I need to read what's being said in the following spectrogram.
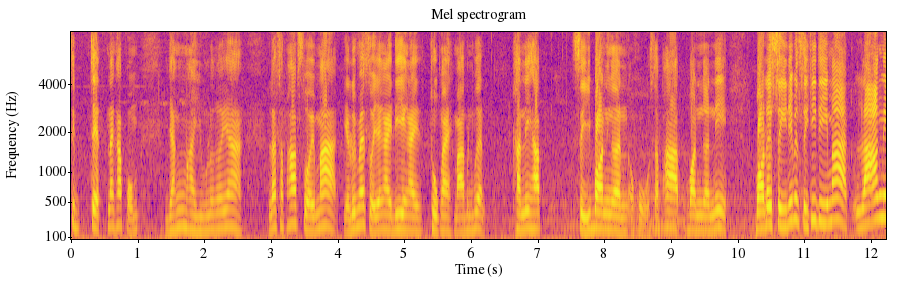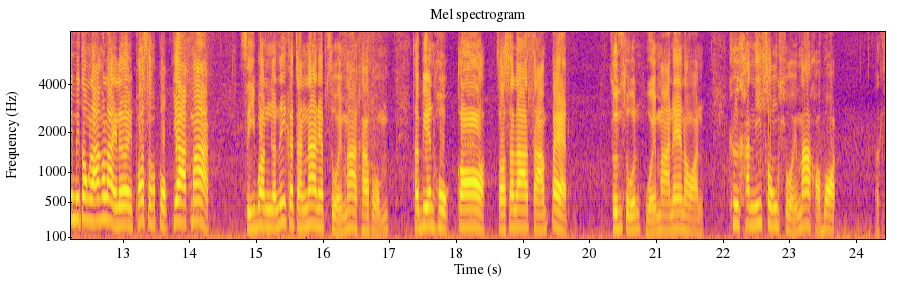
2017 นะครับผมยังใหม่อยู่เลยอะและสภาพสวยมาก อยากรู้ไหมสวยยังไงดียังไง ถูกไงมาเพื่อนๆคันนี้ครับ สีบอลเงิน โอ้โห สภาพบอลเงินนี่ บอกเลยสีนี่เป็นสีที่ดีมาก ล้างนี่ไม่ต้องล้างเท่าไหร่เลย เพราะสกปรกยากมาก สีบอลเงินนี่กระจังหน้าเนี่ยสวยมากครับผม ทะเบียน 6 กสสลา38 00 หวยมาแน่นอน คือคันนี้ทรงสวยมากขอบอก โอเค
